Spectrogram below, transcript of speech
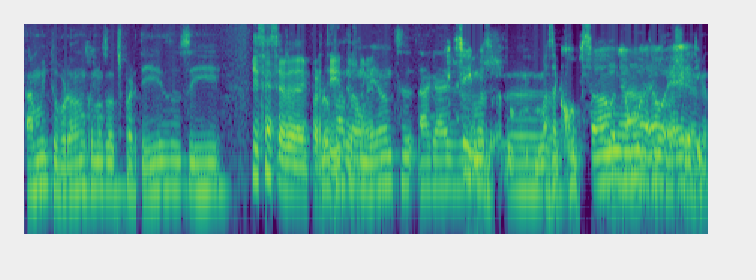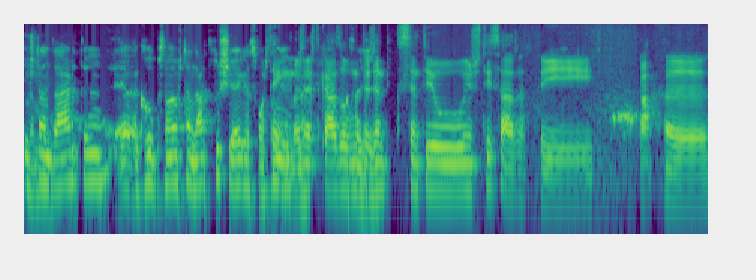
Há muito bronco nos outros partidos e E sem ser em partidos, não é? provavelmente há gajos. Sim, mas, eh, mas a corrupção é, uma, é, é tipo o estandarte, é- a corrupção é o estandarte do Chega, supostamente. Sim, mas neste caso houve Ou muita gente que se sentiu injustiçada e pá, eh,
